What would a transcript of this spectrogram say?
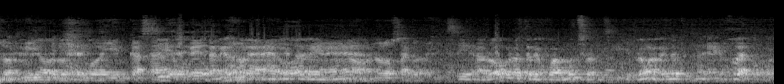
los míos los tengo ahí en casa. Sí, porque también no, juegan, ¿eh? no, También, ¿eh? no, no los saco de ahí. Sí, a luego pero también juega mucho. sí, pero bueno, eh, juega todo, o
